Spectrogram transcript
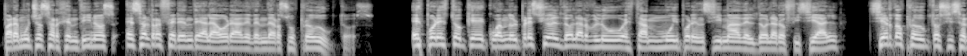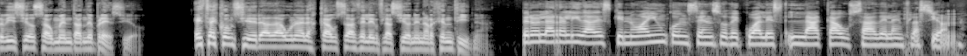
Para muchos argentinos es el referente a la hora de vender sus productos. Es por esto que cuando el precio del dólar blue está muy por encima del dólar oficial, ciertos productos y servicios aumentan de precio. Esta es considerada una de las causas de la inflación en Argentina. Pero la realidad es que no hay un consenso de cuál es la causa de la inflación.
